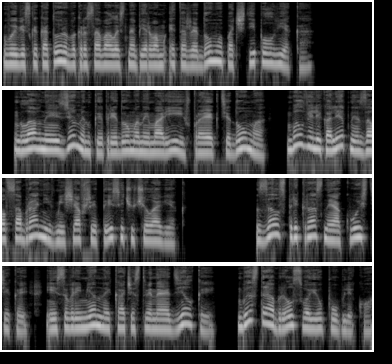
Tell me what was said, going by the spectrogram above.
вывеска которого красовалась на первом этаже дома почти полвека. Главной изюминкой, придуманной Марией в проекте дома, был великолепный зал собраний, вмещавший тысячу человек. зал с прекрасной акустикой и современной качественной отделкой быстро обрел свою публику.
